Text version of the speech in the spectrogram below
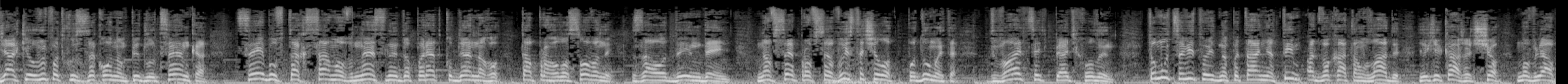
Як і у випадку з законом під Луценка, цей був так само внесений до порядку денного та проголосований за один день. На все про все вистачило. Подумайте, 25 хвилин. Тому це відповідь на питання тим адвокатам влади, які кажуть, що мовляв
